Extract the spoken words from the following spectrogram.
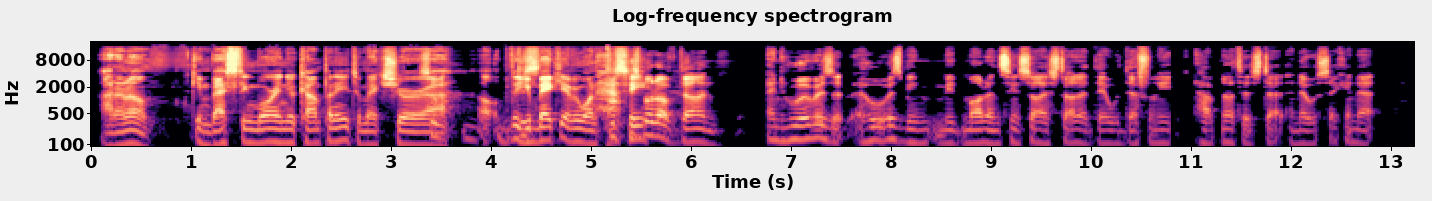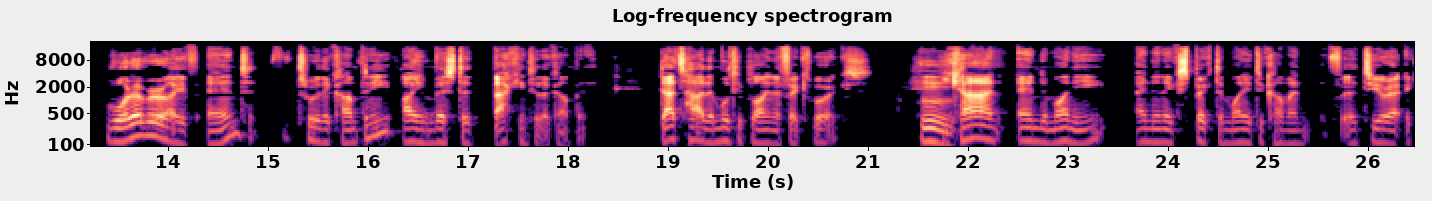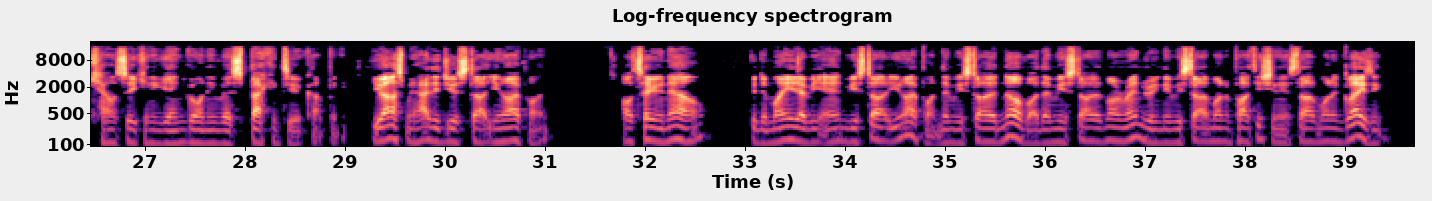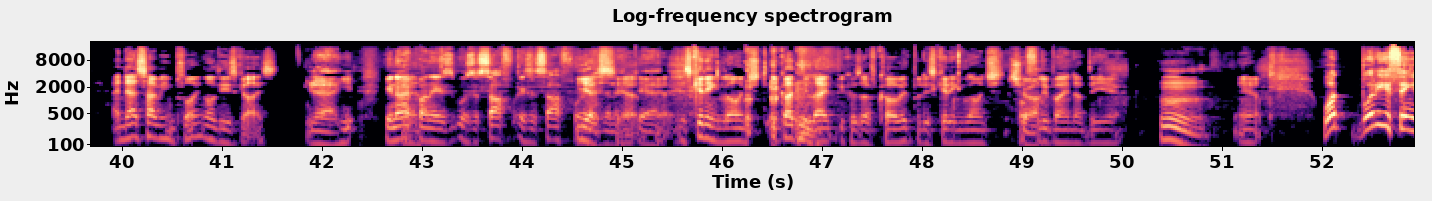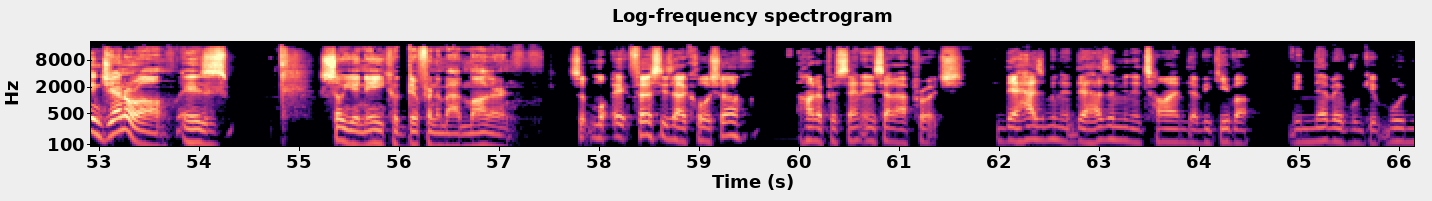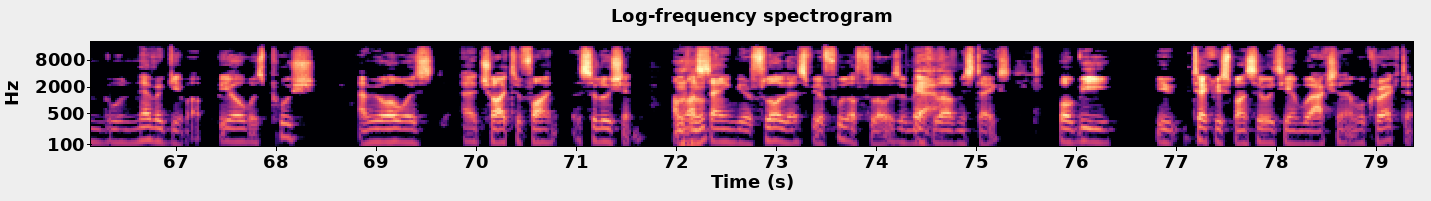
I don't know, investing more in your company to make sure So uh, oh, that you make everyone happy? This is what I've done. And whoever's whoever's been with modern since I started, they would definitely have noticed that, and they will second that. Whatever I've earned through the company, I invested back into the company. That's how the multiplying effect works. Hmm. You can't earn the money and then expect the money to come in f- to your account so you can again go and invest back into your company. You ask me, how did you start Unipon? I'll tell you now, with the money that we earned, we started Unipon, then we started Nova, then we started Modern Rendering, then we started Modern Partitioning, and started Modern Glazing. And that's how we're employing all these guys. Yeah, Unipon is was a soft is a software. yes, isn't yeah, it? yeah. It's getting launched. It got delayed because of COVID, but it's getting launched Sure. hopefully by end of the year. Hmm. Yeah. What What do you think in general is so unique or different about modern? So it- first is our culture, hundred percent, and it's our approach. There has been a, there hasn't been a time that we give up. We never will give will will never give up. We always push, and we always uh, try to find a solution. I'm not Mhm. saying we are flawless. We are full of flaws. We make Yeah. a lot of mistakes, but we we take responsibility and we action and we'll correct them.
